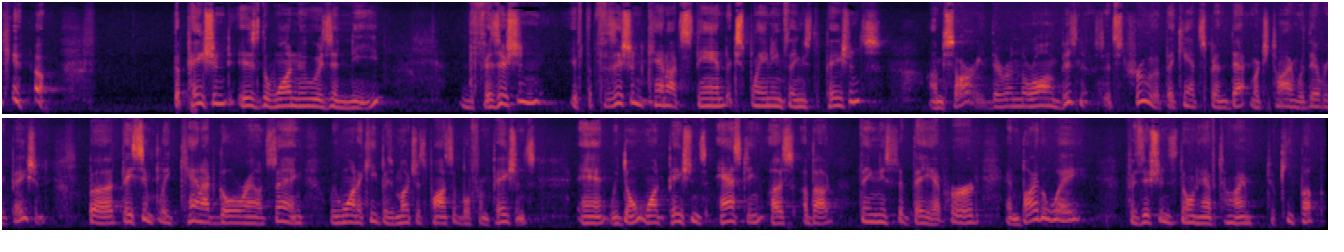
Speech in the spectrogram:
you know, the patient is the one who is in need. The physician if the physician cannot stand explaining things to patients, I'm sorry, they're in the wrong business. It's true that they can't spend that much time with every patient, but they simply cannot go around saying, we want to keep as much as possible from patients, and we don't want patients asking us about things that they have heard. And by the way, physicians don't have time to keep up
